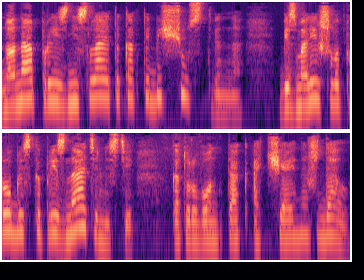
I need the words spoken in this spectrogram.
Но она произнесла это как-то бесчувственно, без малейшего проблеска признательности, которого он так отчаянно ждал.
